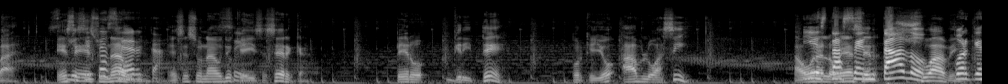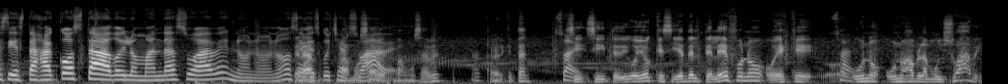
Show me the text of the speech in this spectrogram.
Va, ese es un audio. cerca. Ese es un audio Sí. que hice cerca. Pero grité, porque yo hablo así. Y estás sentado. Suave. Porque si estás acostado y lo mandas suave, no, no, no, se va a escuchar vamos suave. A ver, vamos a ver. A ver qué tal. Sí, sí, te digo yo que si es del teléfono o es que Suave. uno, uno habla muy suave.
